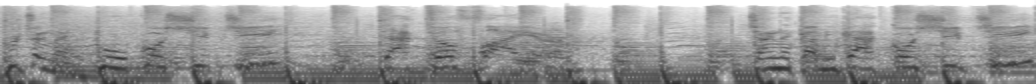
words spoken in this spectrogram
불장난 보고 싶지 닥터 파이어 장난감이 갖고 싶지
